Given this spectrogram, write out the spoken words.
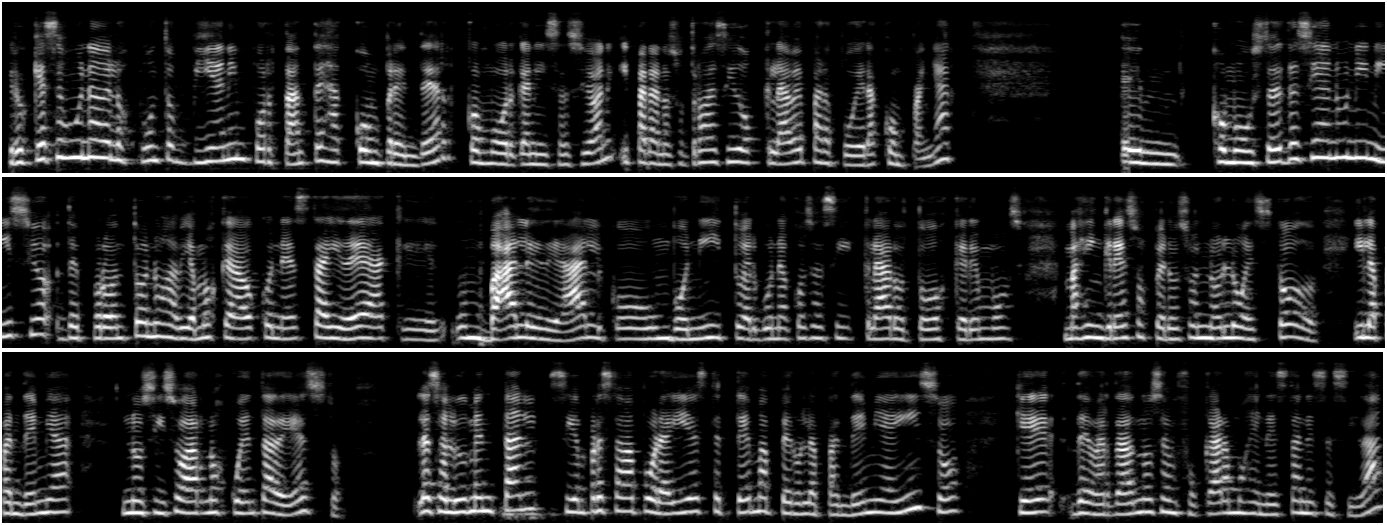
Creo que ese es uno de los puntos bien importantes a comprender como organización y para nosotros ha sido clave para poder acompañar. Em, como usted decía en un inicio, de pronto nos habíamos quedado con esta idea que un vale de algo, un bonito, alguna cosa así, claro, todos queremos más ingresos, pero eso no lo es todo. Y la pandemia nos hizo darnos cuenta de esto. La salud mental siempre estaba por ahí este tema, pero la pandemia hizo que de verdad nos enfocáramos en esta necesidad.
